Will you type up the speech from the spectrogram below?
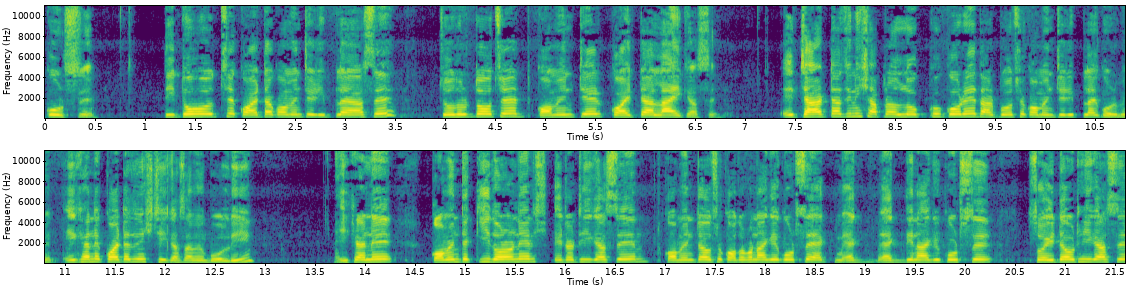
করছে? তৃতীয় হচ্ছে কয়টা কমেন্টে রিপ্লাই আছে? চতুর্থ হচ্ছে কমেন্টের কয়টা লাইক আছে? এই চারটা জিনিস আপনার লক্ষ্য করে তারপর হচ্ছে কমেন্টে রিপ্লাই করবেন। এখানে কয়টা জিনিস ঠিক আছে আমি বলি। এইখানে কমেন্টটা কি ধরনের, এটা ঠিক আছে। কমেন্টটা হচ্ছে কতক্ষণ আগে করছে? এক, একদিন আগে করছে। সো এটাও ঠিক আছে।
